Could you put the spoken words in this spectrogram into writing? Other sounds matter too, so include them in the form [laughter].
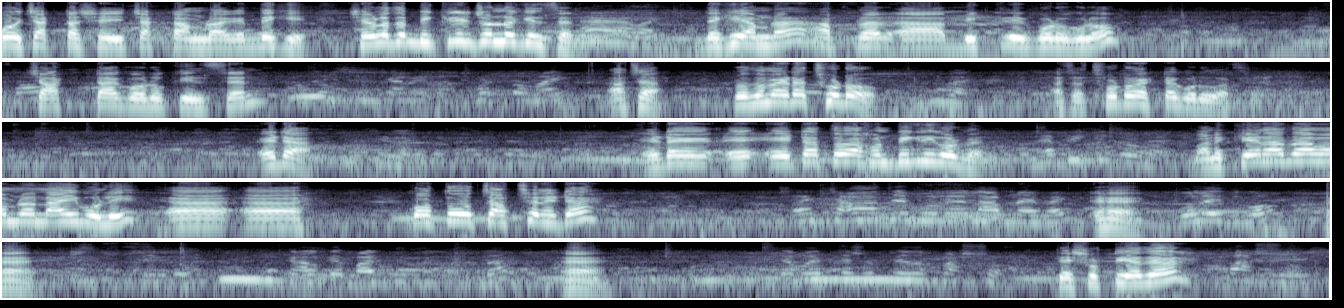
ওই চারটা? সেই চারটা আমরা আগে দেখি। সেগুলো তো বিক্রির জন্য কিনছেন। হ্যাঁ দেখি আমরা আপনার বিক্রির গরুগুলো। চারটা গরু কিনছেন। আচ্ছা প্রথমে একটা ছোট। আচ্ছা ছোট একটা গরু আছে। এটা? এটা এটা তো এখন বিক্রি করবেন? হ্যাঁ মানে কেনা দাম আমরা নাই বলি কত চাচ্ছেন এটা? হ্যাঁ। হ্যাঁ। হ্যাঁ। তেষট্টি হাজার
